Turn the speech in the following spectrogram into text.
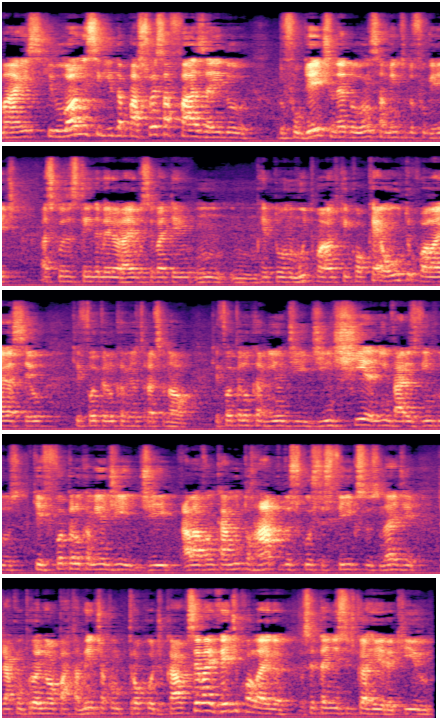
mas que logo em seguida passou essa fase aí do, do foguete, né, do lançamento do foguete, as coisas tendem a melhorar e você vai ter um, um retorno muito maior do que qualquer outro colega seu que foi pelo caminho tradicional, que foi pelo caminho de, de encher ali em vários vínculos, que foi pelo caminho de, de alavancar muito rápido os custos fixos, né? De já comprou ali um apartamento, já trocou de carro. Você vai ver de colega, você está início de carreira, que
